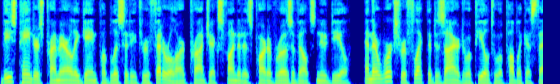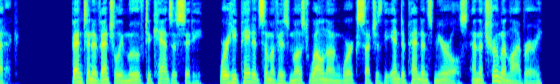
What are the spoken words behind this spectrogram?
These painters primarily gained publicity through federal art projects funded as part of Roosevelt's New Deal, and their works reflect the desire to appeal to a public aesthetic. Benton eventually moved to Kansas City, where he painted some of his most well known works, such as the Independence murals and the Truman Library,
